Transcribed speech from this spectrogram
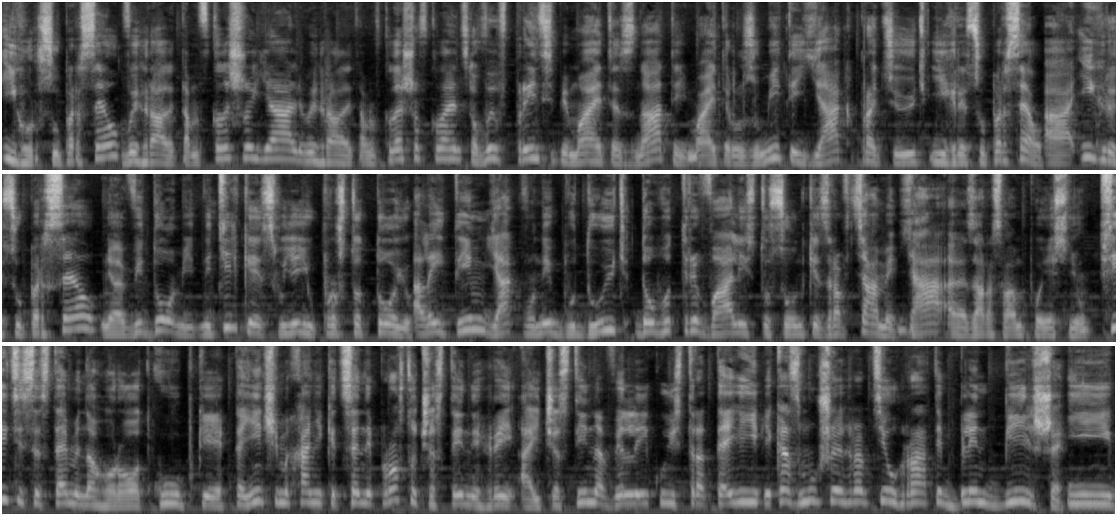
ігор Supercell, ви грали там в Clash Royale, ви грали там в Clash of Clans, то ви в принципі маєте знати і маєте розуміти, як працюють ігри Supercell. А ігри Supercell е, відомі не тільки своєю простотою, але й тим, як вони будують довготривалі стосунки з гравцями. Я е, зараз вам поясню. Всі ці системи нагород, кубки та інші механіки це не просто частини гри, а й частина великої стратегії, яка змушує гравців грати блін більше і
